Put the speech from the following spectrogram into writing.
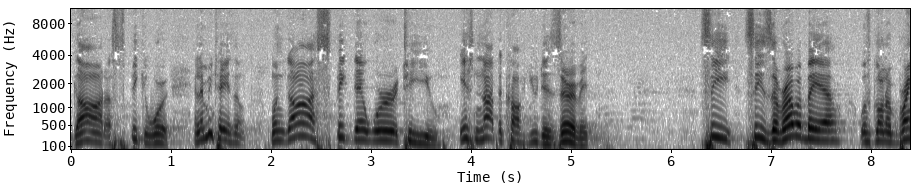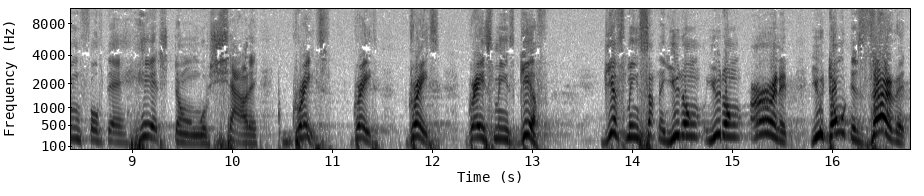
God will speak a word. And let me tell you something. When God speak that word to you, it's not because you deserve it. See, see, Zerubbabel was going to bring forth that headstone was shouting, grace, grace, grace. Grace means gift. Gift means something you don't, you don't earn it. You don't deserve it.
